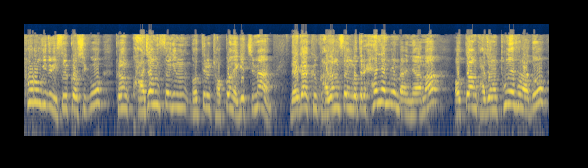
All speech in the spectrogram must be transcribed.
포로기도 있을 것이고, 그런 과정적인 것들을 겪어내겠지만, 내가 그 과정적인 것들을 해냄으로 말미암아 어떠한 과정을 통해서라도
